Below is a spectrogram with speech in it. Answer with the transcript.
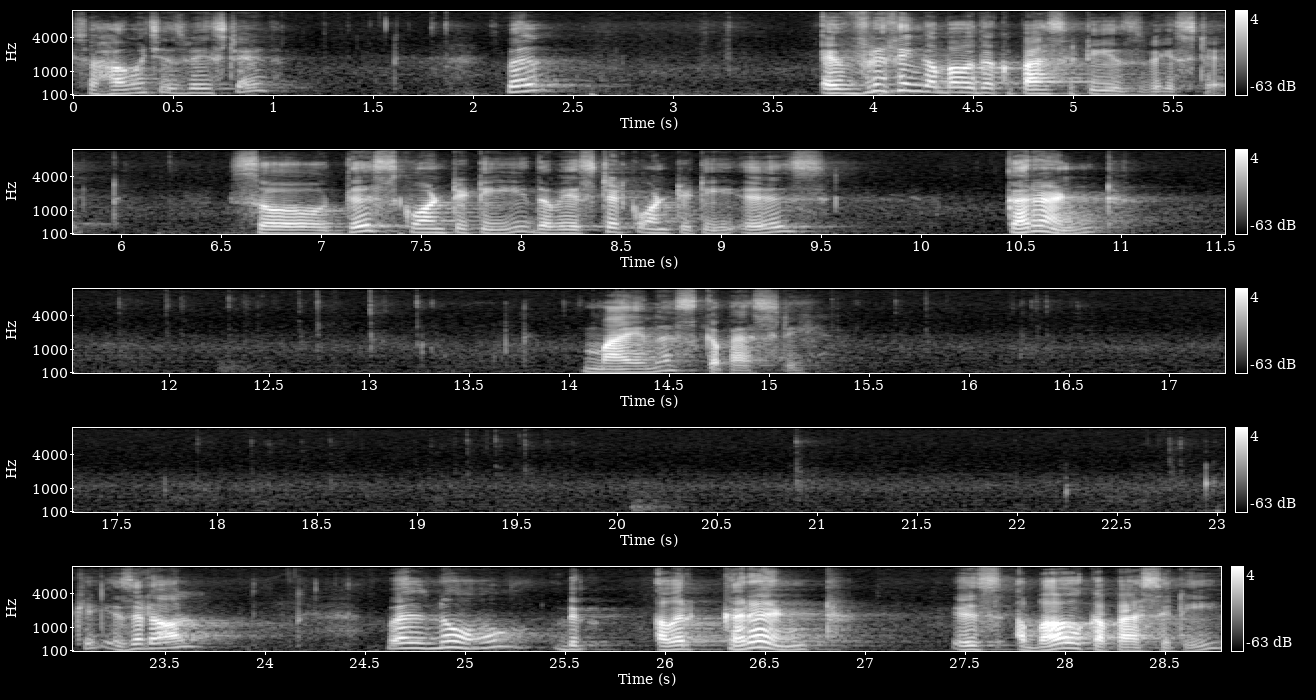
So how much is wasted? Well everything above the capacity is wasted. So this quantity the wasted quantity is current minus capacity. Okay, is that all? Well no, our current is above capacity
